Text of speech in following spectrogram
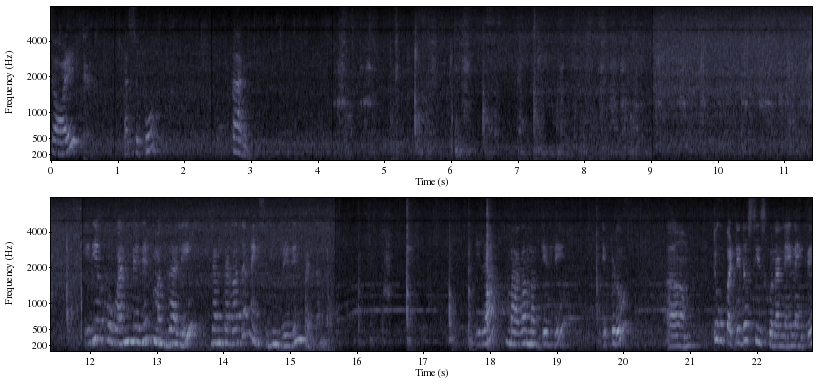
సాల్ట్ పసుపు కారం. ఇది ఒక వన్ మినిట్ మగ్గాలి. దాని తర్వాత నెక్స్ట్ ఇంగ్రీడియంట్ పెడతాం ఇలా బాగా మగ్గింది. ఇప్పుడు టూ పట్టేటోస్ తీసుకున్నాను నేనైతే.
